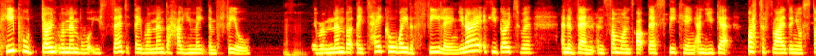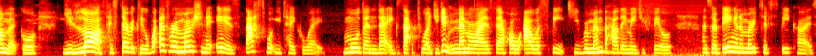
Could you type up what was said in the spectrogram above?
people don't remember what you said, they remember how you make them feel. Mm-hmm. They remember, they take away the feeling. You know, if you go to a, an event and someone's up there speaking and you get butterflies in your stomach or you laugh hysterically or whatever emotion it is, that's what you take away more than their exact words. You didn't memorize their whole hour speech. You remember how they made you feel. And so being an emotive speaker is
